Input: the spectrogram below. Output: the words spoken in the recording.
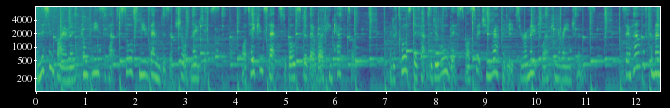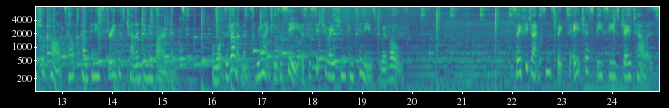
In this environment, companies have had to source new vendors at short notice, while taking steps to bolster their working capital. And of course, they've had to do all this while switching rapidly to remote working arrangements. So, how have commercial cards helped companies through this challenging environment? And what developments are we likely to see as the situation continues to evolve? Sophie Jackson spoke to HSBC's Joe Towers,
